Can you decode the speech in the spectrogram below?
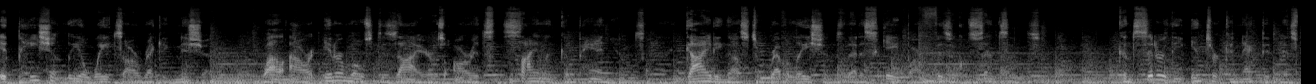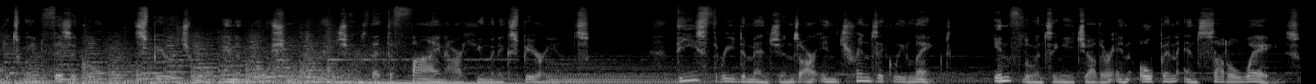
It patiently awaits our recognition, while our innermost desires are its silent companions, guiding us to revelations that escape our physical senses. Consider the interconnectedness between physical, spiritual, and emotional dimensions that define our human experience. These three dimensions are intrinsically linked, influencing each other in open and subtle ways.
